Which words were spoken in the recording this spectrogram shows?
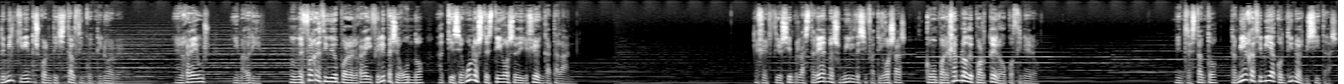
de 1547 al 59, en Reus y Madrid, donde fue recibido por el rey Felipe II, a quien según los testigos se dirigió en catalán. Ejerció siempre las tareas más humildes y fatigosas, como por ejemplo de portero o cocinero. Mientras tanto, también recibía continuas visitas,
